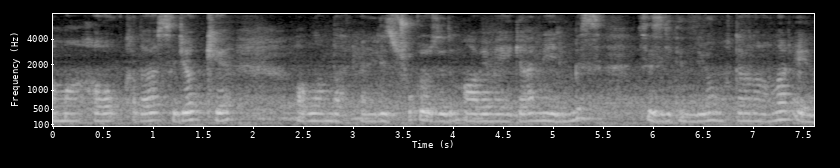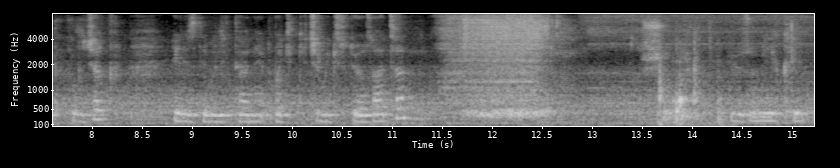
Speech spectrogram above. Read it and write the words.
Ama hava o kadar sıcak ki ablam da ben Elis'i çok özledim. AVM'ye gelmeyelim biz. Siz gidin diyor. Muhtemelen onlar evde kalacak. Elis'le birlikte hani vakit geçirmek istiyor zaten. Şu yüzümü yıkayayım.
